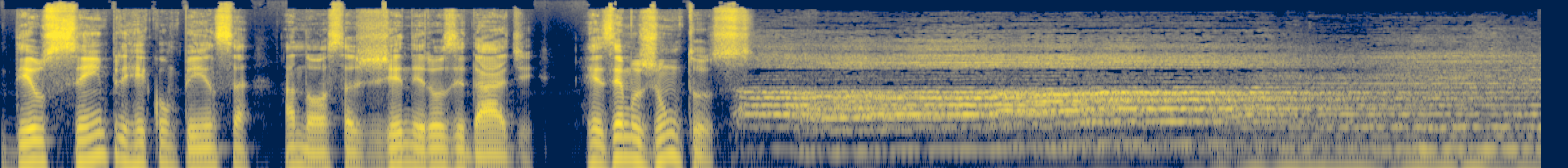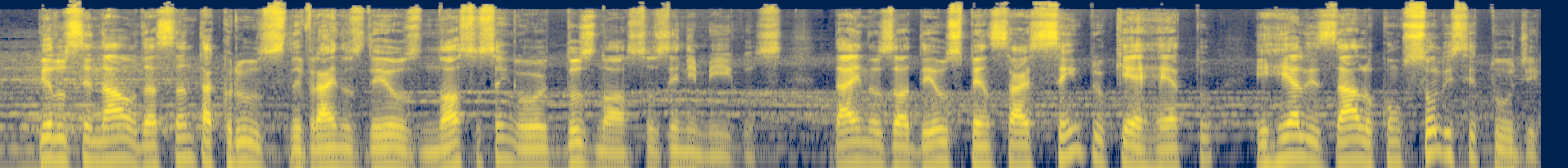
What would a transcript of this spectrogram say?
Deus sempre recompensa a nossa generosidade. Rezemos juntos. Pelo sinal da Santa Cruz, livrai-nos Deus, nosso Senhor, dos nossos inimigos. Dai-nos, ó Deus, pensar sempre o que é reto e realizá-lo com solicitude.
